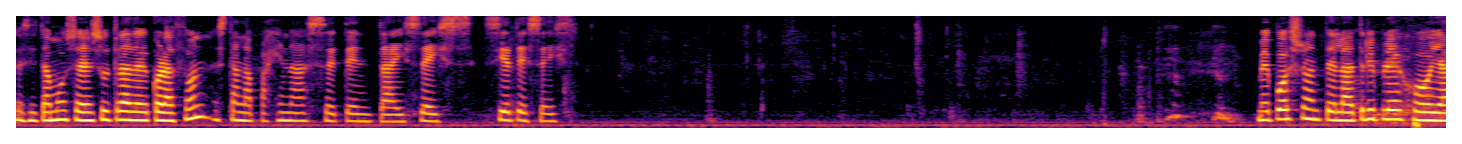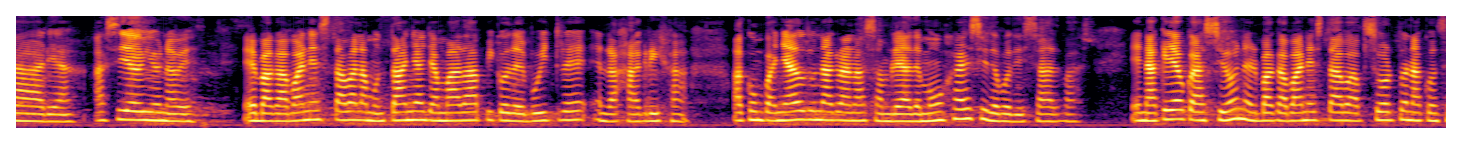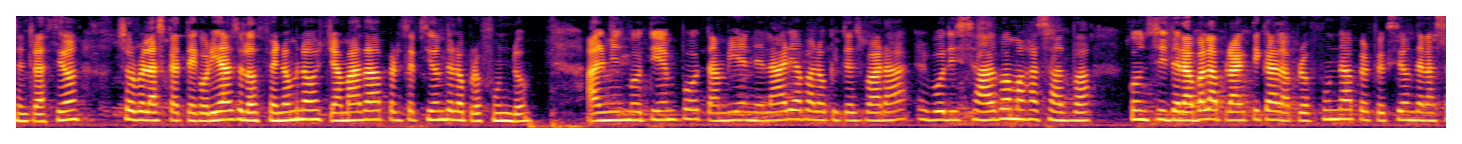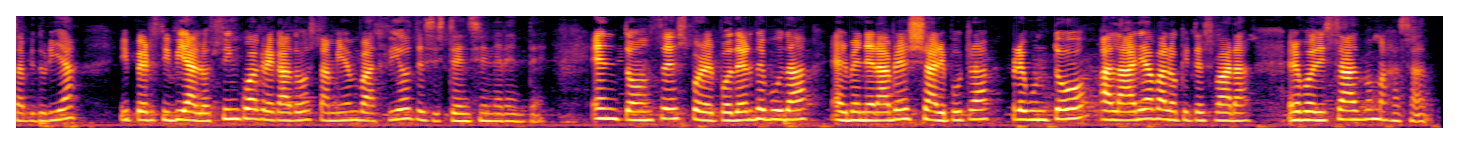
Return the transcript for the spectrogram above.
Necesitamos el Sutra del Corazón, está en la página 76, 76. Me postro ante la triple joya área. Así hoy una vez. El Bhagavan estaba en la montaña llamada Pico del Buitre en Rajagrija, acompañado de una gran asamblea de monjes y de bodhisattvas. En aquella ocasión, el Bhagavan estaba absorto en la concentración sobre las categorías de los fenómenos llamada percepción de lo profundo. Al mismo tiempo, también el área Balokitesvara, el Bodhisattva Mahasattva, consideraba la práctica de la profunda perfección de la sabiduría y percibía los cinco agregados también vacíos de existencia inherente. Entonces, por el poder de Buda, el venerable Shariputra preguntó al área Balokitesvara, el Bodhisattva Mahasattva, ¿Cómo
